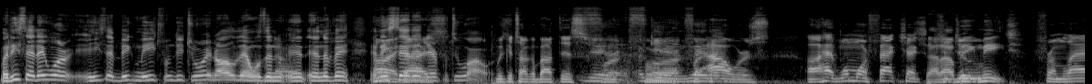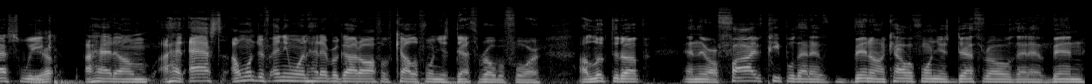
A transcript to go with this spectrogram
Van. But he said they were. He said Big Meech from Detroit and all of them was in in, in the van, and All they right, sat in there for two hours. We could talk about this Yeah, for for, again, for hours. Uh, I had one more fact check Shout to out do Big Meech. from last week. Yep. I had um I had asked. I wonder if anyone had ever got off of California's death row before. I looked it up, and there are five people that have been on California's death row that have been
